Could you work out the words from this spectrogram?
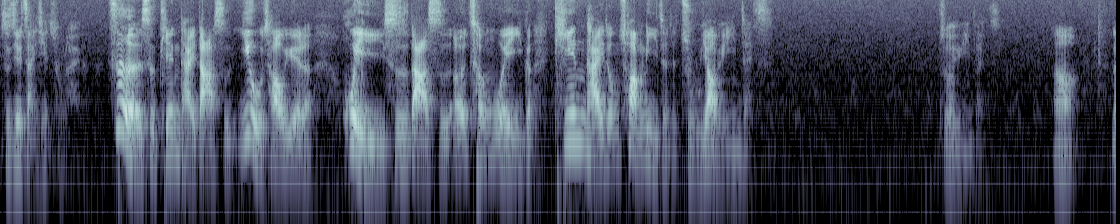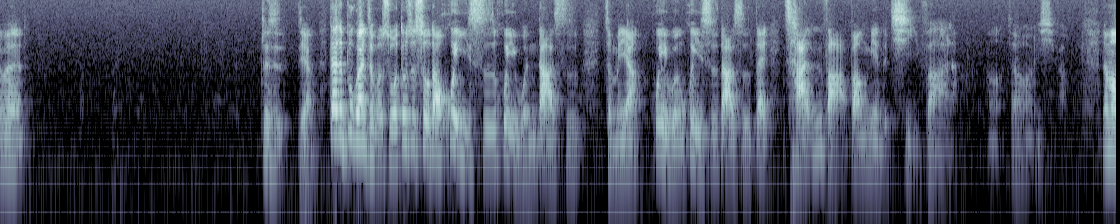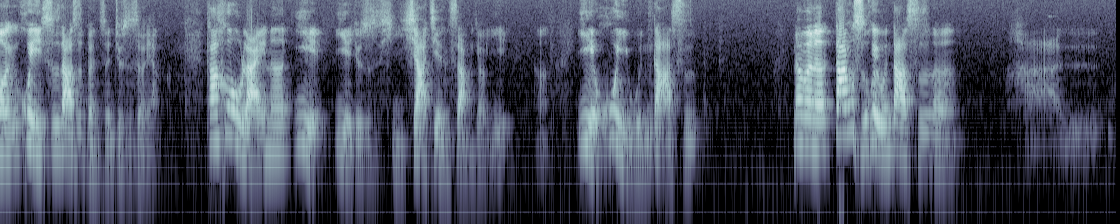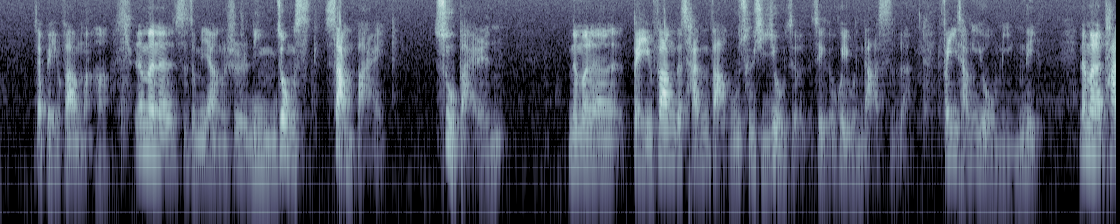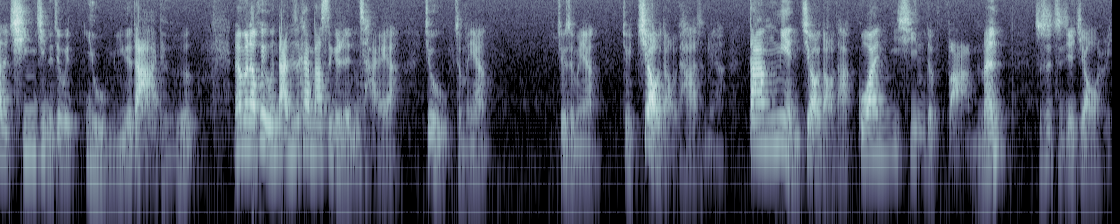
直接展现出来了。这是天台大师又超越了慧师大师，而成为一个天台中创立者的主要原因在此。主要原因在此啊，那么。就是这样，但是不管怎么说，都是受到慧师慧文大师怎么样？慧文慧师大师在禅法方面的启发了啊，禅法方面启发。那么慧师大师本身就是这样，他后来呢，业业就是以下见上，叫业啊，业慧文大师。那么呢，当时慧文大师呢，还在北方嘛啊，那么呢是怎么样？是领众上百。数百人，那么呢，北方的禅法无出其右者的这个慧文大师啊，非常有名的。那么呢，他的亲近的这位有名的大德，那么呢，慧文大师看他是个人才啊，就怎么样，就怎么样，就教导他怎么样，当面教导他关心的法门，只是直接教而已。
